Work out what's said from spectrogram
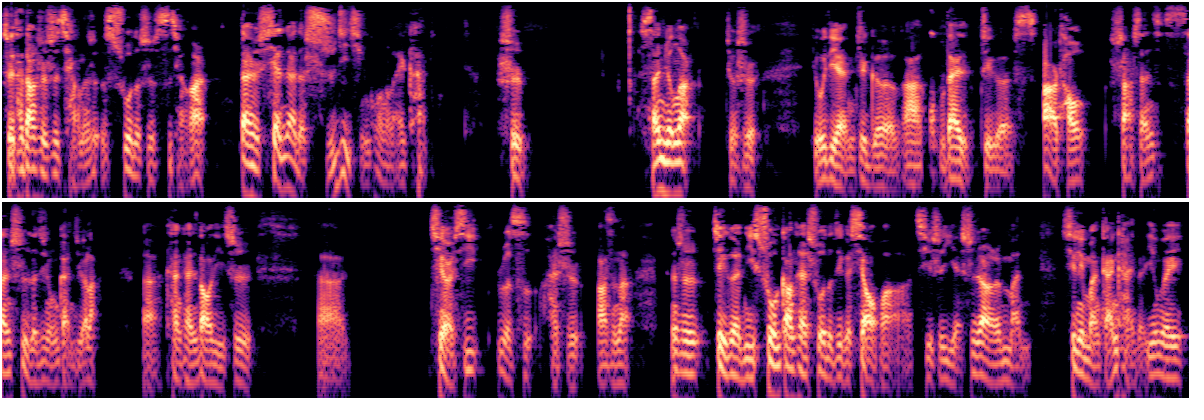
所以他当时是抢的是说的是四强二，但是现在的实际情况来看是三争二，就是有点这个啊古代这个二桃杀三三世的这种感觉了啊，看看到底是啊切尔西、热刺还是阿森纳？但是这个你说刚才说的这个笑话啊，其实也是让人蛮心里蛮感慨的，因为。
